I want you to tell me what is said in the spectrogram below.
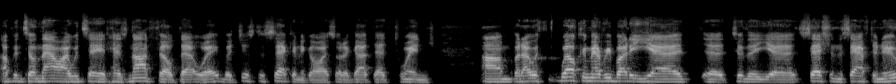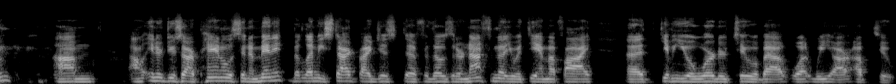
up until now, I would say it has not felt that way, but just a second ago, I sort of got that twinge. Um, but I would welcome everybody uh, uh, to the uh, session this afternoon. Um, I'll introduce our panelists in a minute, but let me start by just, uh, for those that are not familiar with DMFI, uh, giving you a word or two about what we are up to.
